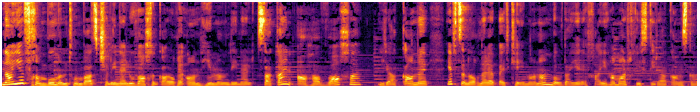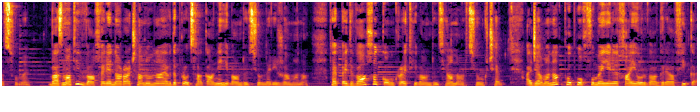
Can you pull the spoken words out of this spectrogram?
Նաև խմբում ընդունված չլինելու վախը կարող է անհիմն լինել, սակայն ահա վախը իրական է եւ ծնողները պետք է իմանան, որ դա երեխայի համար խիստ իրական զգացում է։ Բազմաթիվ վախեր են առաջանում նաև դպրոցականի հիվանդությունների ժամանակ։ Թեպետ վախը կոնկրետ հիվանդության արդյունք չէ։ Այդ ժամանակ փոփոխվում է երեխայի օրվա գրաֆիկը,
